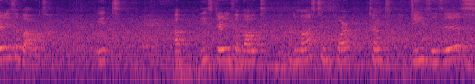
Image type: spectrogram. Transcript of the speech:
Easter is about. It uh, Easter is about the most important Jesus's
